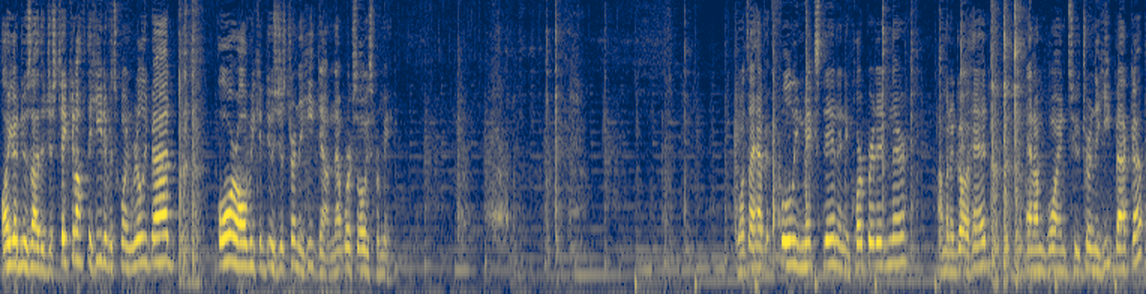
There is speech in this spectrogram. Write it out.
all you got to do is either just take it off the heat if it's going really bad, or all we can do is just turn the heat down. That works always for me. Once I have it fully mixed in and incorporated in there, I'm to go ahead and I'm going to turn the heat back up.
